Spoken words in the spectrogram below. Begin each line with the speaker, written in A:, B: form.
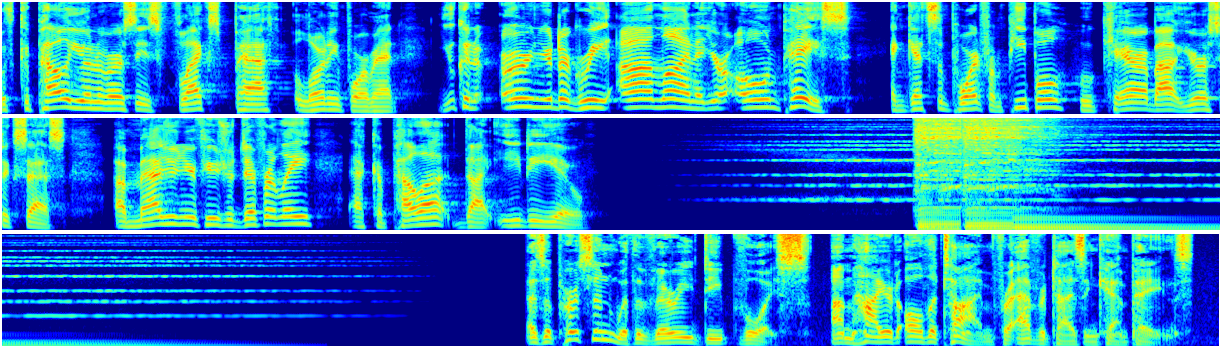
A: With Capella University's FlexPath learning format, you can earn your degree online at your own pace and get support from people who care about your success. Imagine your future differently at capella.edu.
B: As a person with a very deep voice, I'm hired all the time for advertising campaigns.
